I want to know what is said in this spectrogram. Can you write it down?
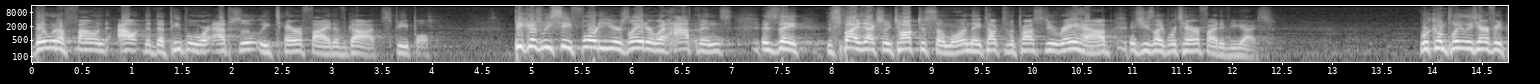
they would have found out that the people were absolutely terrified of God's people. Because we see 40 years later what happens is they, the spies actually talk to someone. They talk to the prostitute Rahab, and she's like, We're terrified of you guys. We're completely terrified.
